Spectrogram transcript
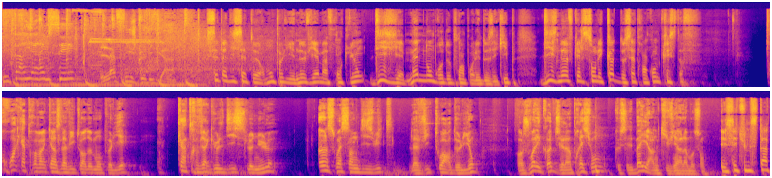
les paris RMC, L'affiche de Ligue C'est à 17h. Montpellier 9e affronte Lyon 10e. Même nombre de points pour les deux équipes. 19. Quels sont les codes de cette rencontre, Christophe? 3,95 la victoire de Montpellier, 4,10 le nul, 1,78 la victoire de Lyon. Quand je vois les codes, j'ai l'impression que c'est le Bayern qui vient à la Mosson. Et c'est une stat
